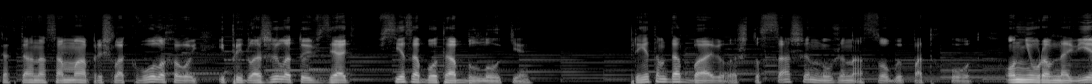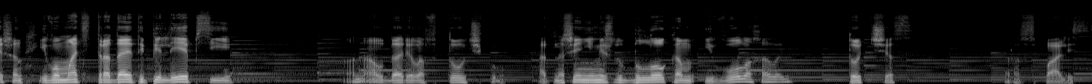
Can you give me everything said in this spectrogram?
Как-то она сама пришла к Волоховой и предложила той взять все заботы о блоке. При этом добавила, что Саше нужен особый подход. Он неуравновешен, его мать страдает эпилепсией. Она ударила в точку. Отношения между Блоком и Волоховой тотчас распались.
